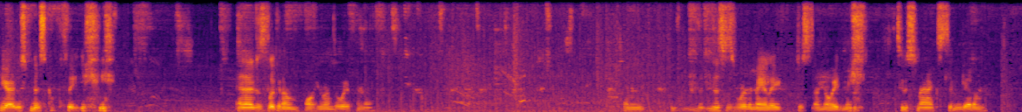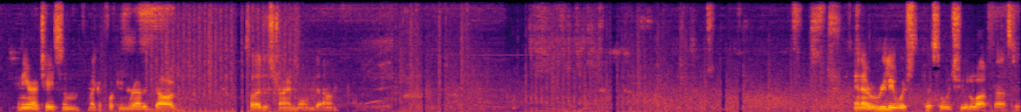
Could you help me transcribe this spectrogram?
Here, I just missed completely. and I just look at him while he runs away from me. And th this is where the melee just annoyed me. Two smacks, didn't get him. And here I chase him like a fucking rabid dog. So I just try and mow him down. And I really wish the pistol would shoot a lot faster.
